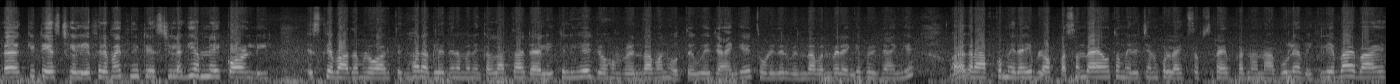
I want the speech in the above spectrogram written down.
कि टेस्ट के लिए। फिर हमें इतनी टेस्टी लगी हमने एक और ली। इसके बाद हम लोग आए थे घर। अगले दिन हमें निकलना था दिल्ली के लिए जो हम वृंदावन होते हुए जाएँगे। थोड़ी देर वृंदावन में रहेंगे फिर जाएँगे। और अगर आपको मेरा ये ब्लॉग पसंद आया हो तो मेरे चैनल को लाइक सब्सक्राइब करना ना भूलें। अभी के लिए बाय बाय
